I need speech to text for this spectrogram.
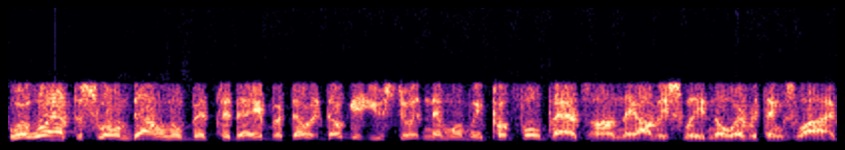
we'll, we'll have to slow them down a little bit today but they'll they'll get used to it. And then when we put full pads on. They obviously know everything's live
